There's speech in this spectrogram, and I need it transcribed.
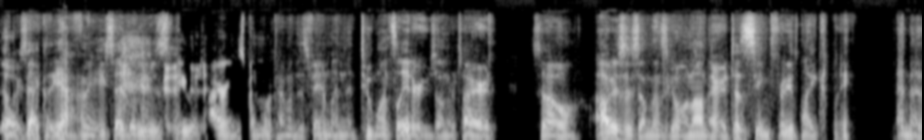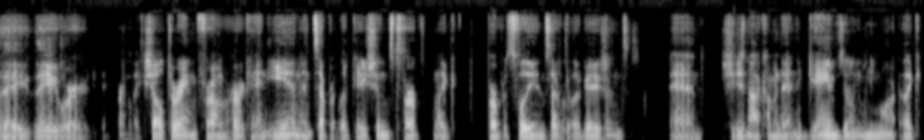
No, exactly. Yeah, I mean, he said that he was he was hiring to spend more time with his family, and then two months later he was unretired. So obviously something's going on there. It does seem pretty likely. And that they they were, were like sheltering from Hurricane Ian in separate locations, per, like purposefully in separate locations. And she's not coming to any games anymore. Like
